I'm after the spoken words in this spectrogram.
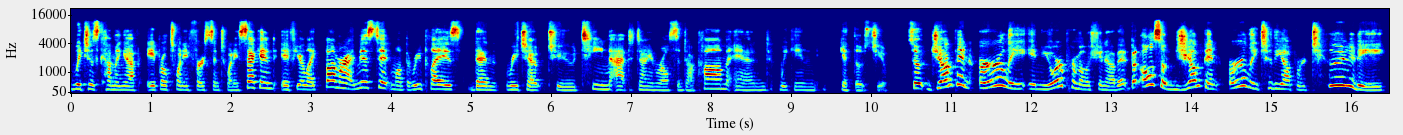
which is coming up April 21st and 22nd. If you're like, bummer, I missed it and want the replays, then reach out to team at dianerolston.com and we can get those to you. So jump in early in your promotion of it, but also jump in early to the opportunity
